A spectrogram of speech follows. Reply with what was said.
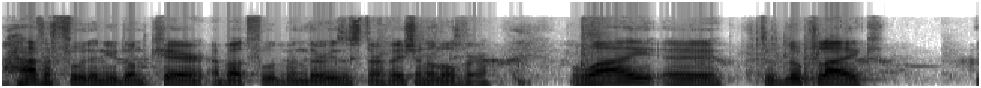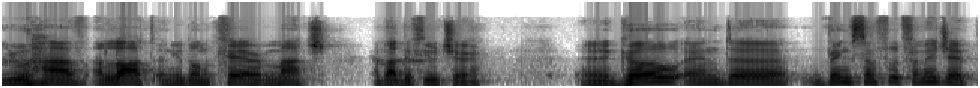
have a food and you don't care about food when there is a starvation all over? Why uh, to look like you have a lot and you don't care much about the future? Uh, go and uh, bring some food from Egypt.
